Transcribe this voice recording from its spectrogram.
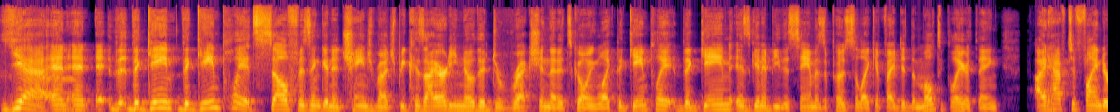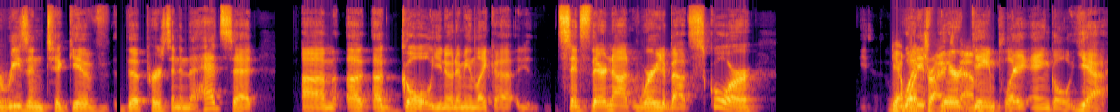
Yeah, and Um, and uh, the, the game the gameplay itself isn't going to change much because I already know the direction that it's going. Like the gameplay, the game is going to be the same as opposed to like if I did the multiplayer thing, I'd have to find a reason to give the person in the headset um a, a goal. You know what I mean? Like uh, since they're not worried about score, Yeah, what what is their them? gameplay angle? Yeah.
